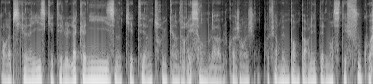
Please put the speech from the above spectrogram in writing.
dans la psychanalyse qui était le lacanisme, qui était un truc invraisemblable. Quoi. Genre, je préfère même pas en parler tellement c'était fou. Quoi.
